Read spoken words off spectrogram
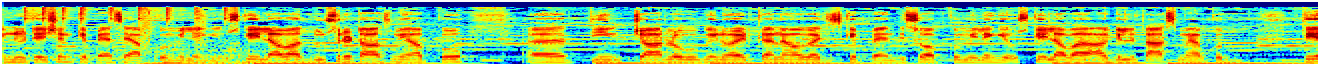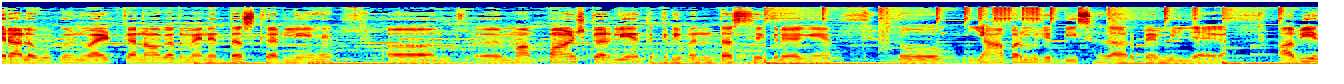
इनविटेशन के पैसे आपको मिलेंगे। उसके अलावा दूसरे टास्क में आपको तीन, चार लोगों को इनवाइट करना होगा, जिसके पैंतीस सौ आपको मिलेंगे। उसके अलावा अगले टास्क में आपको तेरह लोगों को इनवाइट करना होगा तो मैंने दस कर लिए हैं पाँच कर लिए हैं, तकरीबन दस से रह गए हैं। तो यहाँ पर मुझे बीस हज़ार रुपये मिल जाएगा। अब ये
